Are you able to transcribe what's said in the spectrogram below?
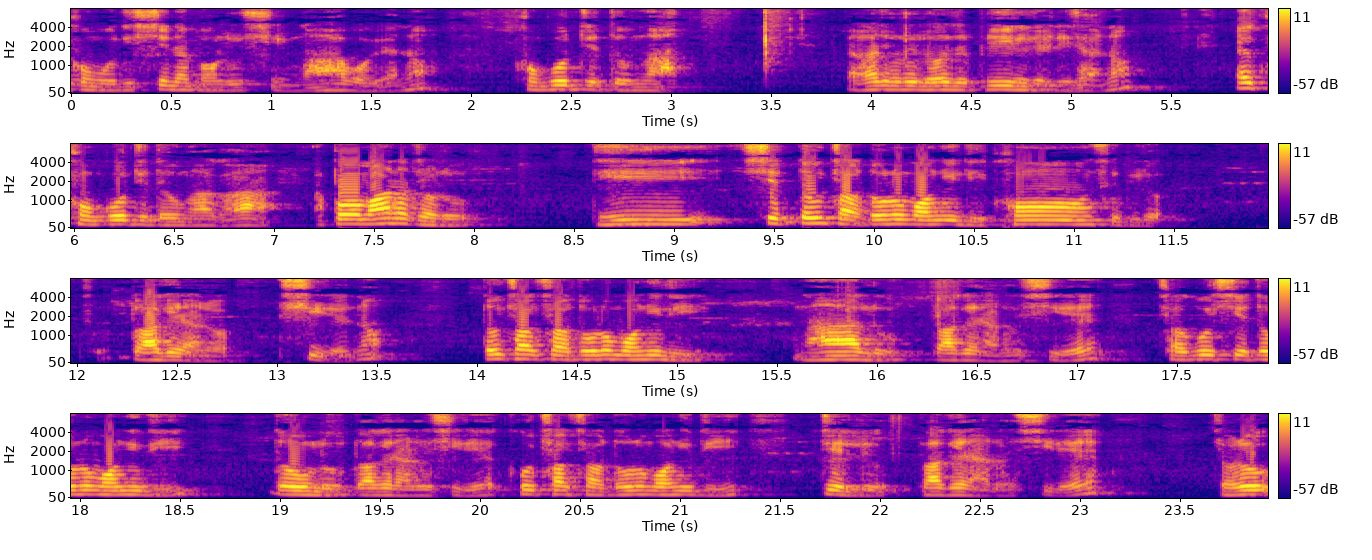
ခွန်ကိုဒီ10နဲ့ပေါင်းလို့ရှိရင်5ပေါ့ဗျာနော်ခွန်9 1 3 5ဒါကကျွန်တော်တို့လောဆယ်ပြေးနေတဲ့လေးထားနော်အဲ့ခွန်9 1 3 5ကအပေါ်မှာတော့ကျွန်တော်တို့ဒီ8 3 6 3လုံးပေါင်းကြီးဒီခွန်ဆိုပြီးတော့တွားခဲ့တာတော့ရှိတယ်နော်366 3လုံးပေါင်းကြီးဒီ9လို့တွားခဲ့တာလို့ရှိတယ် 698 3လုံးပေါင်းကြီးဒီ3လို့တွားခဲ့တာလို့ရှိတယ်966 3လုံးပေါင်းကြီးဒီ1လို့တွားခဲ့တာလို့ရှိတယ်ကျွန်တော်တို့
